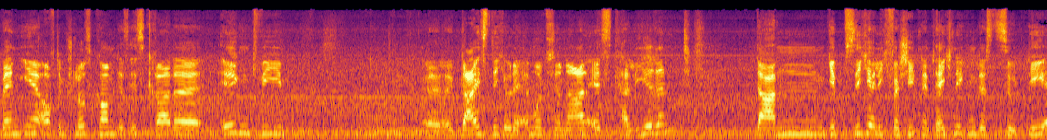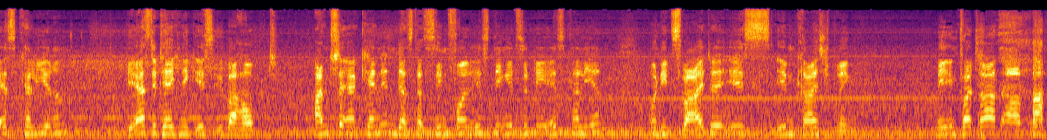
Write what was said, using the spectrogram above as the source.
wenn ihr auf dem Schluss kommt, es ist gerade irgendwie äh, geistig oder emotional eskalierend, dann gibt es sicherlich verschiedene Techniken, das zu deeskalieren. Die erste Technik ist überhaupt anzuerkennen, dass das sinnvoll ist, Dinge zu deeskalieren. Und die zweite ist im Kreis springen. Nee, im Quadrat atmen.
